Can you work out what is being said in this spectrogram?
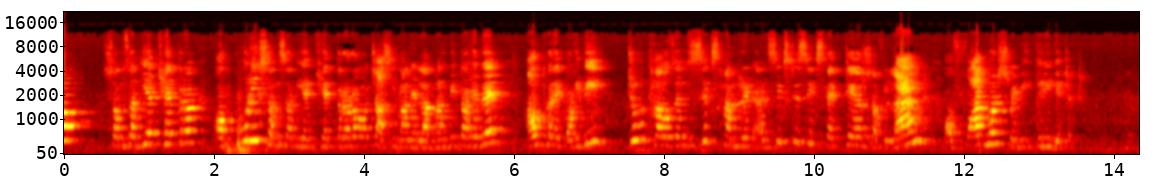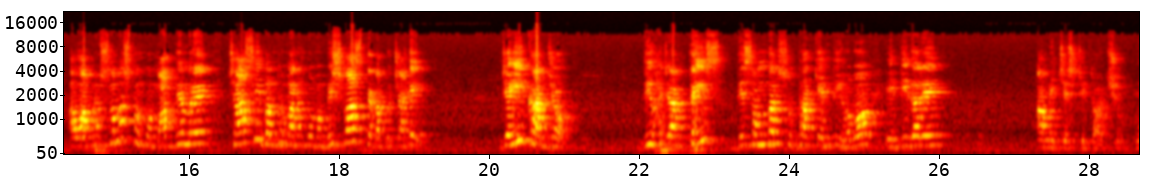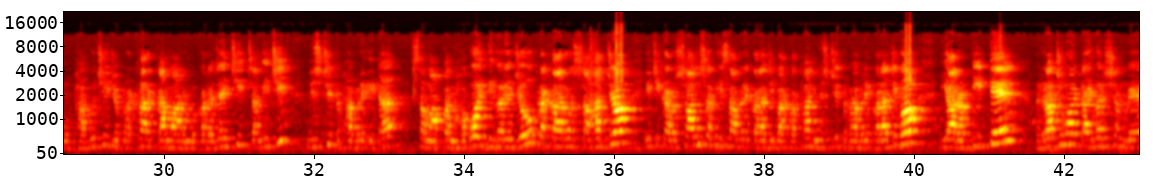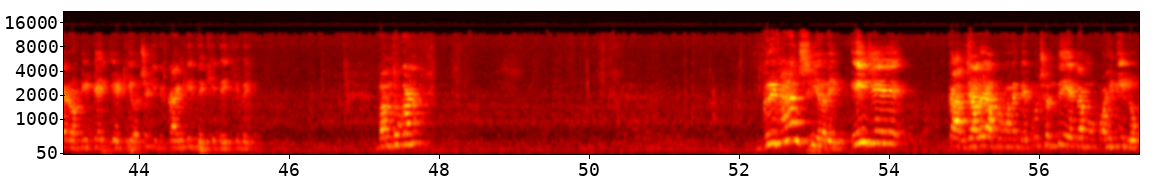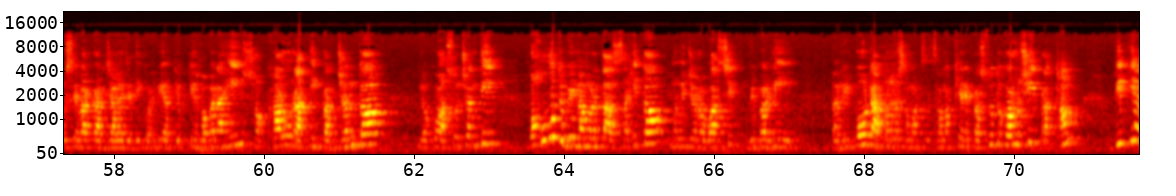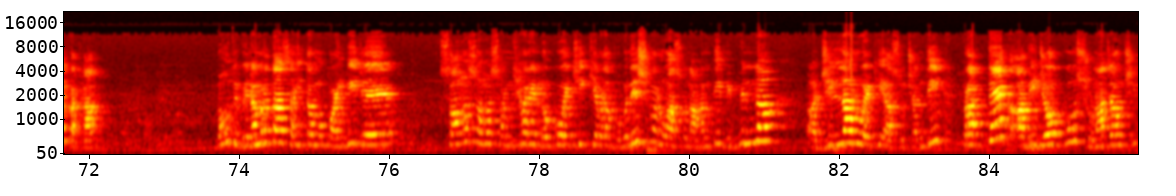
संसदीय क्षेत्र और पूरी संसदीय क्षेत्र रो चासी माने लाभान्वित हेबे आउ थरे कहिबी 2666 hectares of land of farmers will be irrigated. ଆଉ ଆପଣ ସମସ୍ତଙ୍କ ମାଧ୍ୟମରେ ଚାଷୀ ବନ୍ଧୁମାନଙ୍କୁ ମୁଁ ବିଶ୍ୱାସ ଦେବାକୁ ଚାହେଁ ଯେ ଏହି କାର୍ଯ୍ୟ ଦୁଇ ହଜାର ତେଇଶ ଡିସେମ୍ବର ସୁଦ୍ଧା କେମିତି ହେବ ଏ ଦିଗରେ আমি চেষ্টিত অছু মু ভাবুছি যে প্রকার কাম আরম্ভ করা যাইছি চালিছি নিশ্চিত ভাবে এটা সমাপন হব এই দিগরে যে প্রকার সাহায্য এটিকার সাংসদ হিসাবে করা যা কথা নিশ্চিত ভাবে করা যাব ইয়ার ডিটেল রাজুয়া ডাইভরসন ওয়ের ডিটেল এটি অছে টিকে কাইন্ডলি দেখি দেইথিবে বন্ধুগণ গ্রিভান্স হিয়ারিং এই যে କାର୍ଯ୍ୟାଳୟ ଆପଣମାନେ ଦେଖୁଛନ୍ତି ଏଟା ମୁଁ କହିବି ଲୋକସେବା କାର୍ଯ୍ୟାଳୟ ଯଦି କହିବି ଅତ୍ୟୁକ୍ତି ହେବ ନାହିଁ। ସକାଳୁ ରାତି ପର୍ଯ୍ୟନ୍ତ ଲୋକ ଆସୁଛନ୍ତି। ବହୁତ ବିନମ୍ରତା ସହିତ ମୁଁ ନିଜର ବାର୍ଷିକ ବିବରଣୀ ରିପୋର୍ଟ ଆପଣଙ୍କ ସମକ୍ଷରେ ପ୍ରସ୍ତୁତ କରୁଛି। ପ୍ରଥମ ଦ୍ୱିତୀୟ କଥା ବହୁତ ବିନମ୍ରତା ସହିତ ମୁଁ କହିବି ଯେ ଶହ ଶହ ସଂଖ୍ୟାରେ ଲୋକ ଏଠି କେବଳ ଭୁବନେଶ୍ୱରରୁ ଆସୁନାହାନ୍ତି। ବିଭିନ୍ନ ଜିଲ୍ଲାରୁ ଏଠି ଆସୁଛନ୍ତି ପ୍ରତ୍ୟେକ ଅଭିଯୋଗକୁ ଶୁଣାଯାଉଛି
